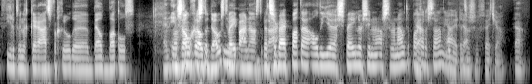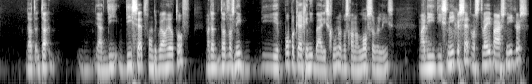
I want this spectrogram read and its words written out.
24 karaats vergulde beltbuckles. En in zo'n grote dat doos, twee paar naast elkaar. dat ze bij Patta al die eh, spelers in een astronautenpak Ja. hadden staan. Ja, ja, dat wel vet, ja. Dat, dat, ja, die, die set vond ik wel heel tof. Maar dat, dat was niet, die poppen kreeg je niet bij die schoenen. Het was gewoon een losse release. Maar die, die sneakers set was twee paar sneakers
